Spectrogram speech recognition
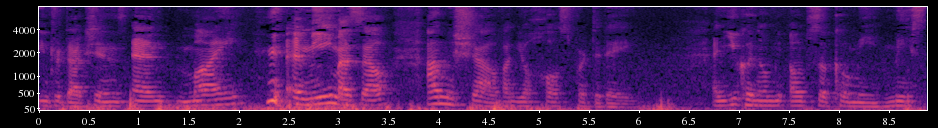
introductions. And my and me myself, I'm Michelle. I'm your host for today. And you can also call me Miss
